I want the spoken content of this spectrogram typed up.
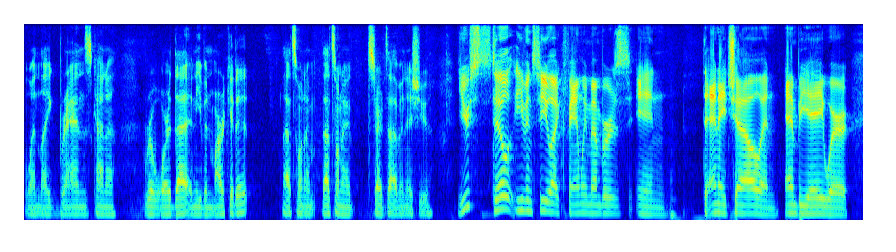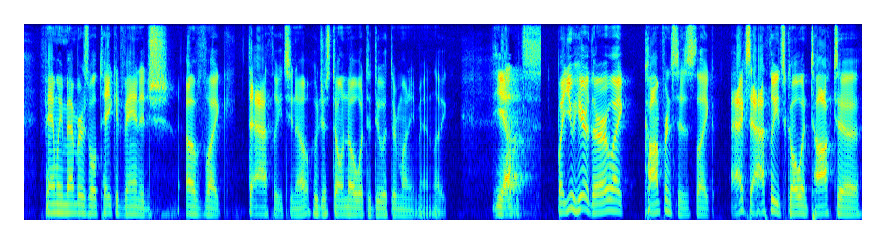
when like brands kind of reward that and even market it. That's when I'm. That's when I start to have an issue. You still even see like family members in the NHL and NBA where family members will take advantage of like the athletes, you know, who just don't know what to do with their money, man. Like, Yep. but you hear there are like conferences like ex athletes go and talk to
